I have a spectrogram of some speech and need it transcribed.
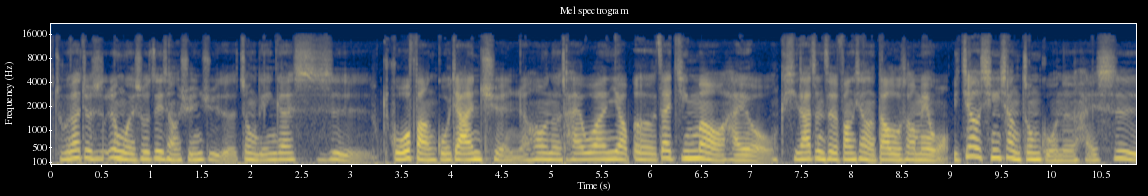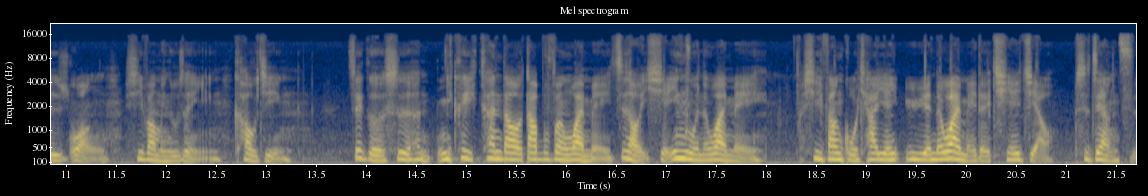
主要就是认为说，这场选举的重点应该是国防、国家安全，然后呢，台湾要呃在经贸还有其他政策方向的道路上面往比较倾向中国呢，还是往西方民主阵营靠近？这个是很你可以看到大部分外媒，至少写英文的外媒、西方国家言语言的外媒的切角是这样子。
